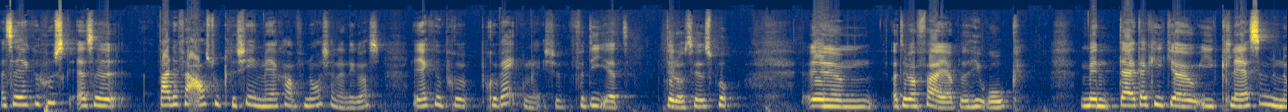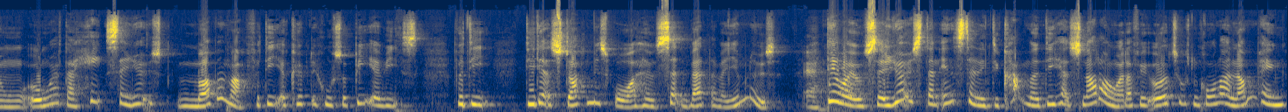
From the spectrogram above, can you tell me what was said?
Altså jeg kan huske, altså bare det for at afslutte klichéen med, at jeg kom fra Nordsjælland, ikke også? Og jeg gik jo på privatgymnasium, fordi at det lå tættest på. Øhm, og det var før jeg blev helt woke. Men der, der gik jeg jo i klasse med nogle unger, der helt seriøst mobbede mig, fordi jeg købte Husobi-avis. Fordi de der stofmisbrugere havde jo selv valgt at være hjemløse ja. Det var jo seriøst den indstilling, de kom med, de her snotunger, der fik 8.000 kroner i lommepenge.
